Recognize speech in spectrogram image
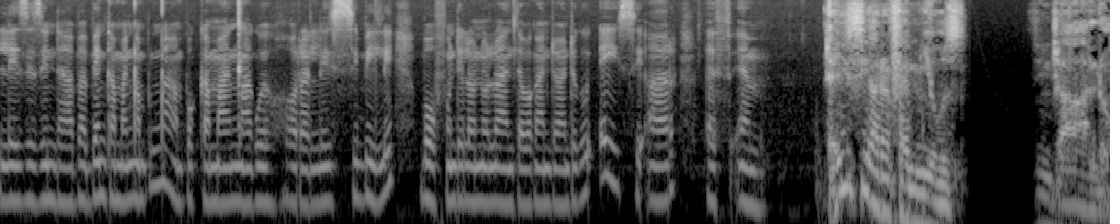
Lezi zindaba bengamanqampunqampu gamanxa kwehora lesibili bofundela nolwandle wakandwandwe ku-acr fm ACRFM News. Zinjalo.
